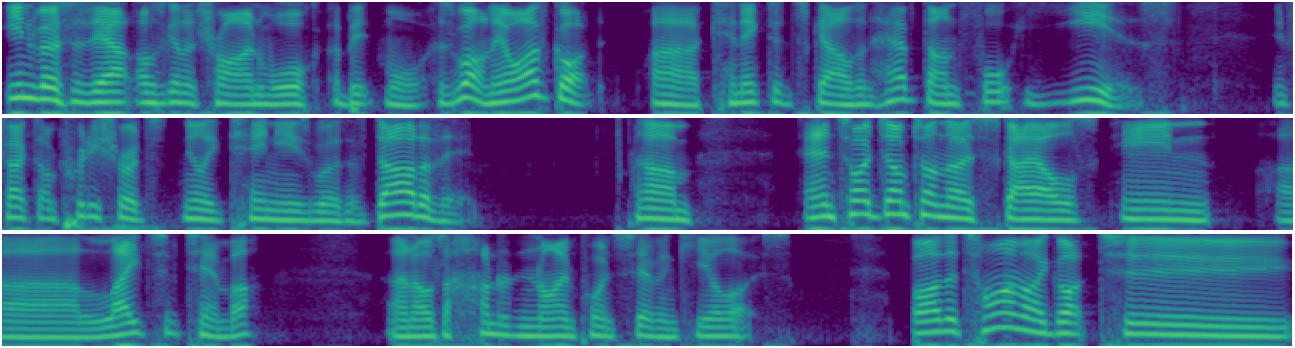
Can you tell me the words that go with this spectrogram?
In versus out, I was going to try and walk a bit more as well. Now, I've got uh, connected scales and have done for years. In fact, I'm pretty sure it's nearly 10 years worth of data there. Um, and so I jumped on those scales in uh, late September and I was 109.7 kilos. By the time I got to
